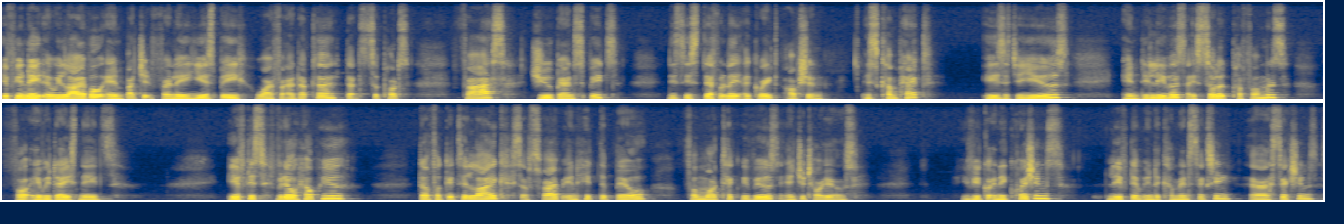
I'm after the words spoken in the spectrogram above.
If you need a reliable and budget-friendly USB Wi-Fi adapter that supports fast dual-band speeds, this is definitely a great option. It's compact, easy to use, and delivers a solid performance for everyday needs. If this video helped you, don't forget to like, subscribe, and hit the bell for more tech reviews and tutorials. If you've got any questions, leave them in the comment section uh, sections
